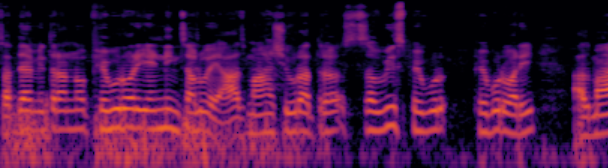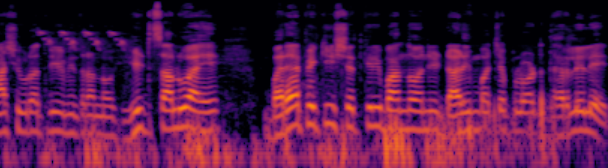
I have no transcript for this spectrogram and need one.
सध्या मित्रांनो फेब्रुवारी एंडिंग चालू आहे. आज महाशिवरात्र सव्वीस फेब्रु फेब्रुवारी. आज महाशिवरात्री मित्रांनो. हिट चालू आहे. बऱ्यापैकी शेतकरी बांधवांनी डाळिंबाचे प्लॉट धरलेले आहेत.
